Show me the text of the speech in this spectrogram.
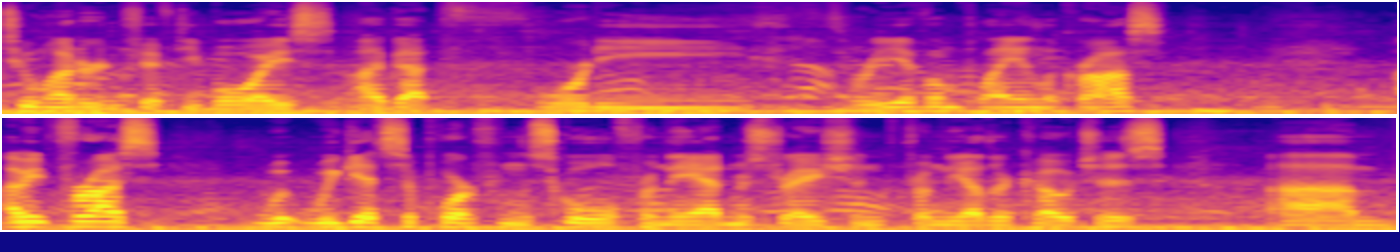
250 boys. I've got 43 of them playing lacrosse. I mean, for us, we, we get support from the school, from the administration, from the other coaches. Um,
